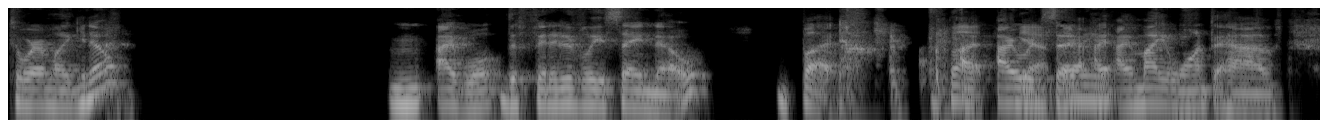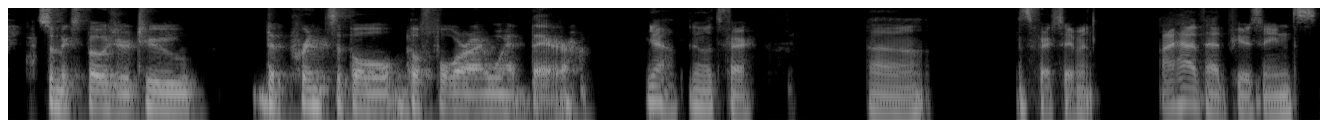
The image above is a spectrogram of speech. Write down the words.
To where I'm like, you know, I won't definitively say no, but But I, I would yeah, say I mean- I, I might want to have some exposure to the principle before I went there. Yeah, no, it's fair. Uh, it's a fair statement. I have had piercings.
